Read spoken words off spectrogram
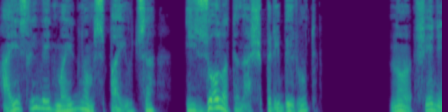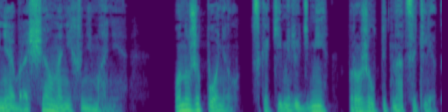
А если ведьма и гном споются, и золото наше приберут? Но Федя не обращал на них внимания. Он уже понял, с какими людьми прожил пятнадцать лет.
